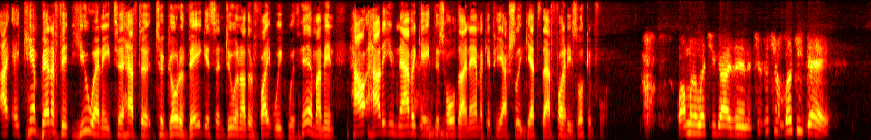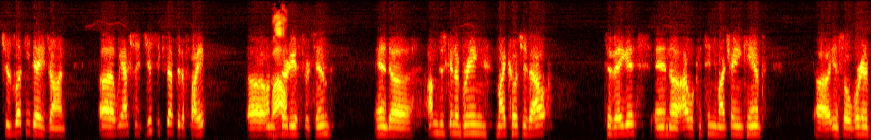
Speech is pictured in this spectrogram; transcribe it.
I, it can't benefit you any to have to to go to Vegas and do another fight week with him. I mean, how how do you navigate this whole dynamic if he actually gets that fight he's looking for? Well, I'm going to let you guys in. It's your, it's your lucky day. It's your lucky day, John. Uh, we actually just accepted a fight uh, on wow. the 30th for Tim, and uh, I'm just going to bring my coaches out to Vegas, and uh, I will continue my training camp uh, and so we're gonna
